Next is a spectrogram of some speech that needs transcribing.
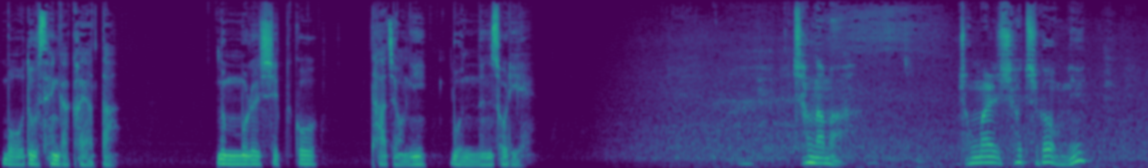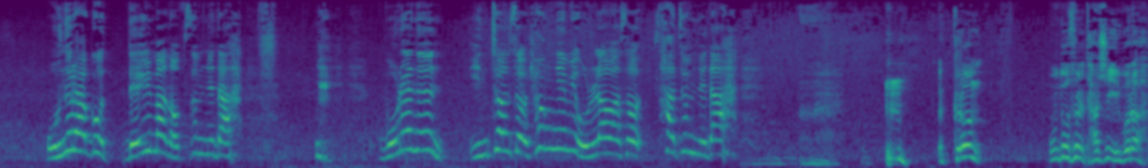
모두 생각하였다. 눈물을 씻고 다정히 묻는 소리에. 창남아, 정말 셔츠가 없니? 오늘하고 내일만 없습니다. 모레는 인천서 형님이 올라와서 사줍니다. 그럼 웃옷을 다시 입어라.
